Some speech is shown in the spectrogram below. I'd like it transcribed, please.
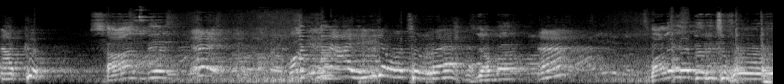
நக்கு. சாந்தி. என்ன எங்க சொல்ற? வலைய பிரிச்சு போடு.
